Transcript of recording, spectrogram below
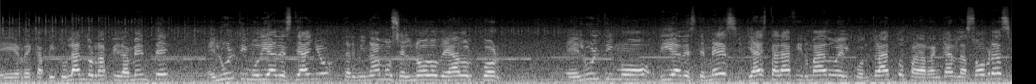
Eh, recapitulando rápidamente, el último día de este año terminamos el nodo de Adolf Korn. El último día de este mes ya estará firmado el contrato para arrancar las obras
